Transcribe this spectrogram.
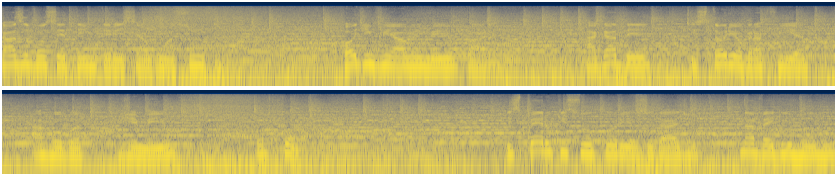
Caso você tenha interesse em algum assunto, pode enviar um e-mail para hdhistoriografia@gmail.com. Espero que sua curiosidade navegue rumo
